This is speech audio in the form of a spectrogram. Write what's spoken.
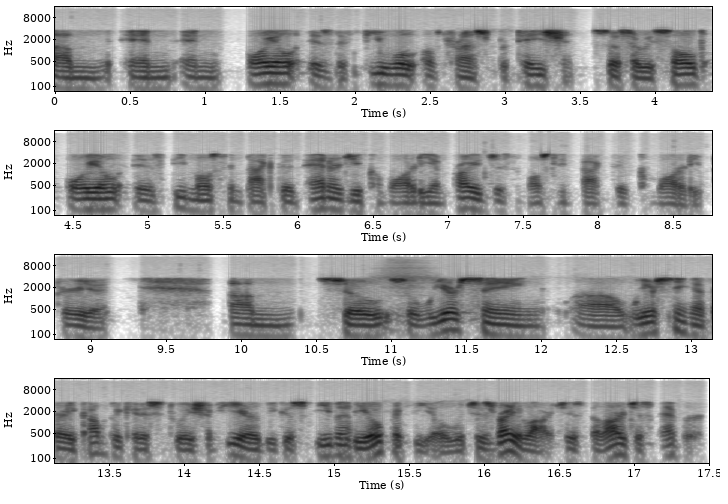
Um, and, and oil is the fuel of transportation. So as a result, oil is the most impacted energy commodity and probably just the most impacted commodity. Period. Um, so so we are seeing uh, we are seeing a very complicated situation here because even the OPEC deal, which is very large, is the largest ever.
